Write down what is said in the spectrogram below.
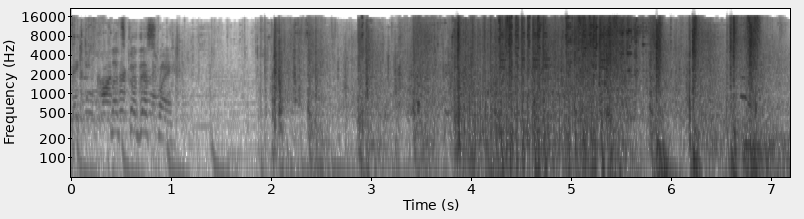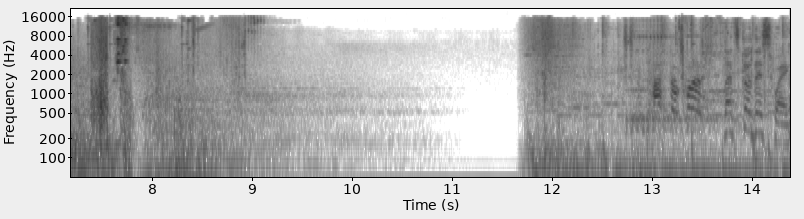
Making contact Let's go this way. Let's go this way.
